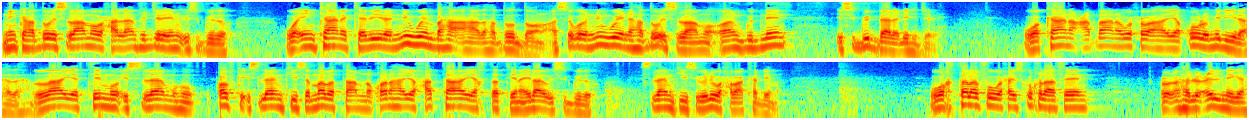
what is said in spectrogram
ninka hadduu islaamo waxaa la amri jiray inuu isgudo. Wa in kaana kabiiran nin weynba ha ahaada hadduu doono. Isagoo nin weyn hadduu islaamo oo aan gudneyn isgud baa la dhihi jiray. Wa kaana cadaana wuxuu ahaa yaquulu mid yidhaahda laa yatimu islaamuhu. Qofka islaamkiisa maba taam noqonahayo xataa yakhtatina ilaa uu isgudo islaamkiisa weli waxbaa ka dhima. Wakhtalafuu waxay isku khilaafeen ahlucilmiga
